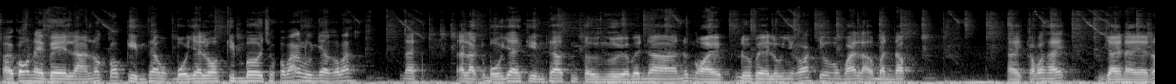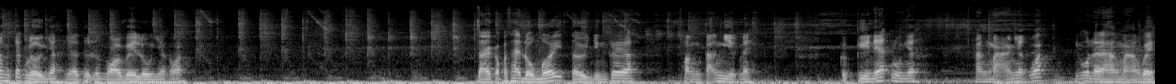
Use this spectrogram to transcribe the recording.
Và con này về là nó có kèm theo một bộ dây loa Kimber cho các bác luôn nha các bác. Đây đây là cái bộ dây kèm theo từ người ở bên à, nước ngoài đưa về luôn nha các bác, chứ không phải là ở mình đâu. Đây, các bác thấy, dây này rất là chất lượng nha, dây từ nước ngoài về luôn nha các bác. Đây, các bác thấy độ mới từ những cái à, phần tản nhiệt này. Cực kỳ nét luôn nha, hàng mạng nha các bác. Những con này là hàng mạng về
